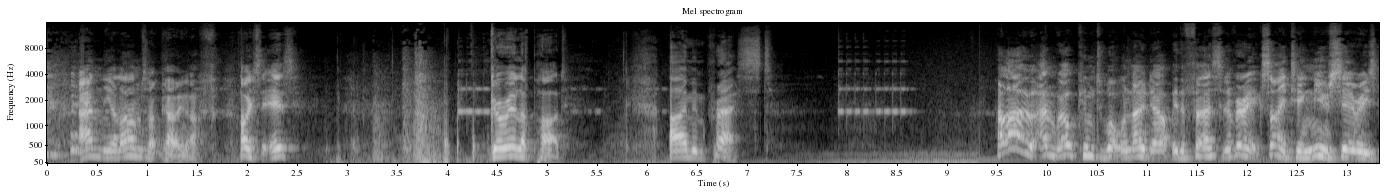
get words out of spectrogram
and the alarm's not going off. Oh, yes, it is. Gorilla Pod. I'm impressed. Hello and welcome to what will no doubt be the first in a very exciting new series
